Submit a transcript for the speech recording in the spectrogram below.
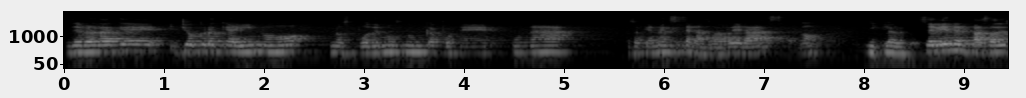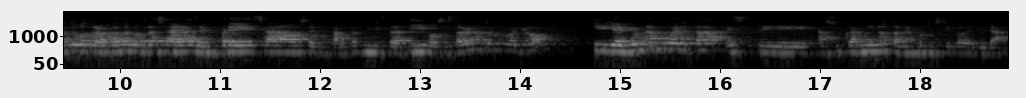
de verdad que yo creo que ahí no nos podemos nunca poner una, o sea, que no existen las barreras, ¿no? Y claro. Celia en el pasado estuvo trabajando en otras áreas de empresas, en parte administrativos, estaba en otro rollo y le dio una vuelta este, a su camino también por su estilo de vida.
